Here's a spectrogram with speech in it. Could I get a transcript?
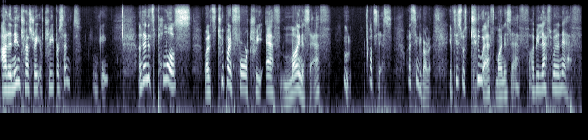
at an interest rate of 3%. Okay? And then it's plus, well, it's 2.43f minus f. Hmm, what's this? Let's think about it. If this was 2f minus f, I'd be left with an f.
